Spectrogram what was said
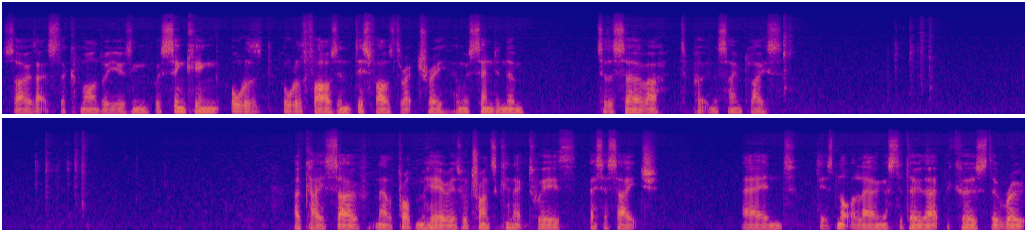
So that's the command we're using. We're syncing all of the, all of the files in this files directory and we're sending them to the server to put in the same place. Okay, so now the problem here is we're trying to connect with SSH and it's not allowing us to do that because the root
